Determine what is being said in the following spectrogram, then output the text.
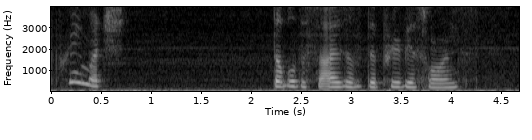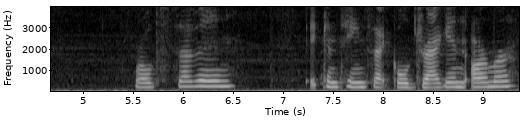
pretty much double the size of the previous ones. World 7 it contains that gold dragon armor.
